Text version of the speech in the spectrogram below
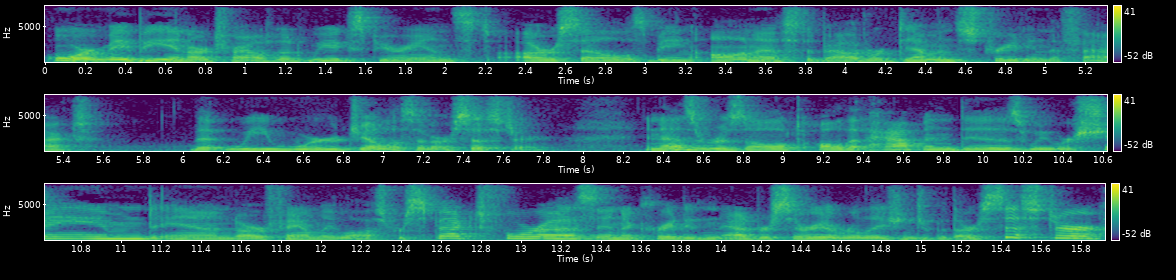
Or maybe in our childhood, we experienced ourselves being honest about or demonstrating the fact that we were jealous of our sister. And as a result, all that happened is we were shamed and our family lost respect for us and it created an adversarial relationship with our sister,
